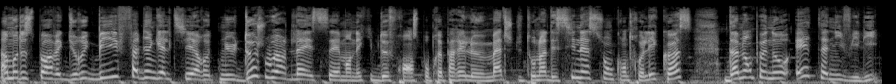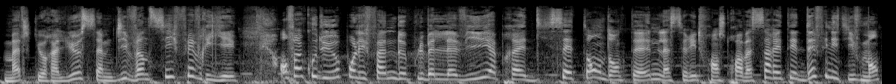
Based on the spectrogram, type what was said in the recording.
Un mot de sport avec du rugby. Fabien Galtier a retenu deux joueurs de l'ASM en équipe de France pour préparer le match du tournoi des Six Nations contre l'Écosse. Damien Penaud et Tani Vili. Match qui aura lieu samedi 26 février. Enfin, coup dur pour les fans de Plus belle la vie. Après 17 ans d'antenne, la série de France 3 va s'arrêter définitivement.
